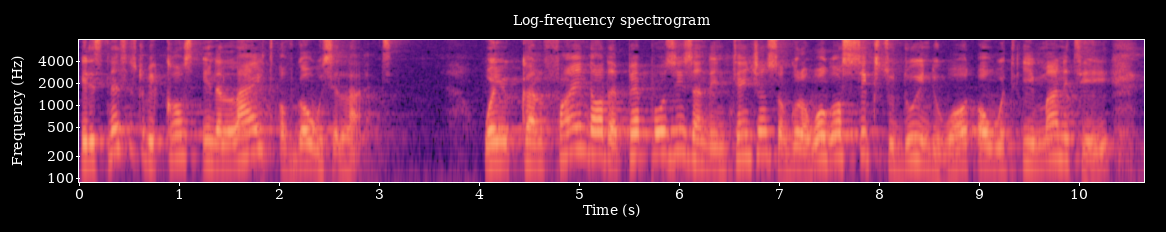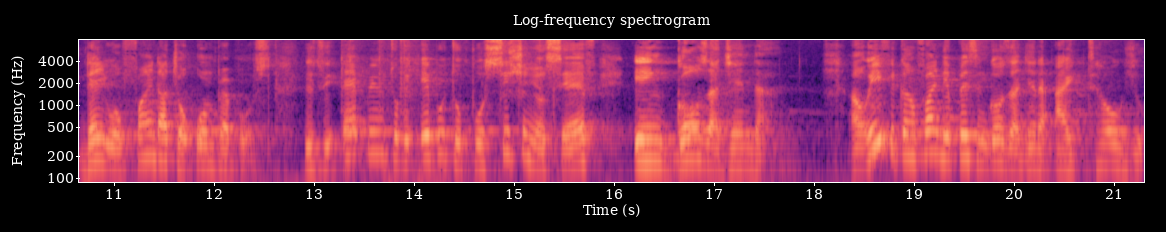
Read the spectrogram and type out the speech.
It is necessary because in the light of God we see light. When you can find out the purposes and the intentions of God or what God seeks to do in the world or with humanity, then you will find out your own purpose. It will help you to be able to position yourself in God's agenda. And if you can find a place in God's agenda, I tell you,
